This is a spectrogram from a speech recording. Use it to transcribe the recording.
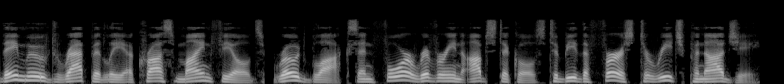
They moved rapidly across minefields, roadblocks and four riverine obstacles to be the first to reach Panaji.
